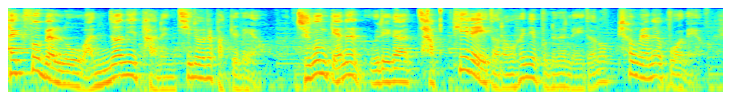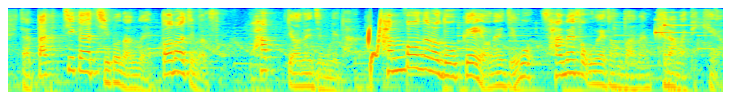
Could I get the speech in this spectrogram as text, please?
색소별로 완전히 다른 치료를 받게 돼요. 주근깨는 우리가 잡티 레이저라고 흔히 부르는 레이저로 표면을 구워내요. 자, 딱지가 지고 난 후에 떨어지면서 확 연해집니다. 한 번으로도 꽤 연해지고 3에서 5회 정도 하면 드라마틱해요.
